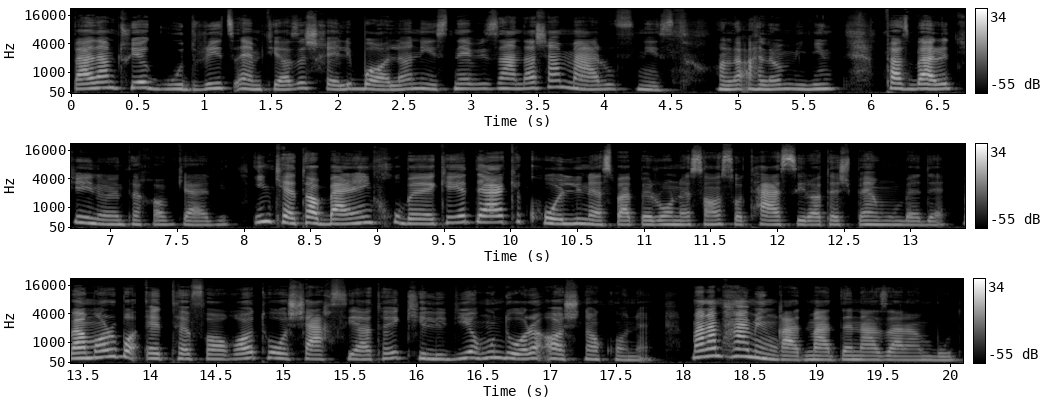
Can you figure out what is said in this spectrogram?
بعدم توی گودریدز امتیازش خیلی بالا نیست نویسندش هم معروف نیست. حالا الان میگین پس برای چی اینو انتخاب کردیم؟ این کتاب برای این خوبه که یه درک کلی نسبت به رونسانس و تاثیراتش بهمون بده و ما رو با اتفاقات و شخصیت های کلیدی اون دوره آشنا کنه. منم همینقدر مد نظرم بود.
